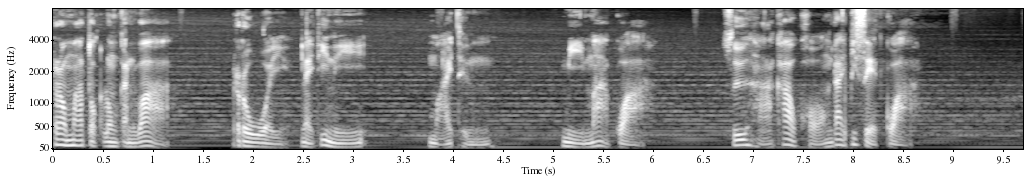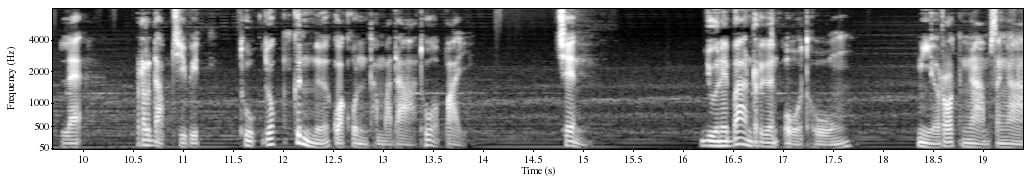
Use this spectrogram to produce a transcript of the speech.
เรามาตกลงกันว่า รวยในที่นี้ หมายถึงมีมากกว่า ซื้อหาข้าวของได้พิเศษกว่า และระดับชีวิตถูกยกขึ้นเหนือกว่าคนธรรมดาทั่วไป เช่น อยู่ในบ้านเรือนโอโถง มีรถงามสง่า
